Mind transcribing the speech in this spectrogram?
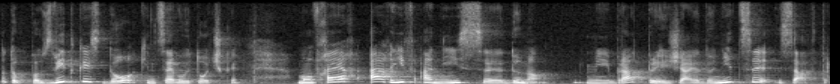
Ну, тобто звідкись до кінцевої точки. Mon frère arrive à Nice demain. Мій брат приїжджає до Ніцци завтра.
